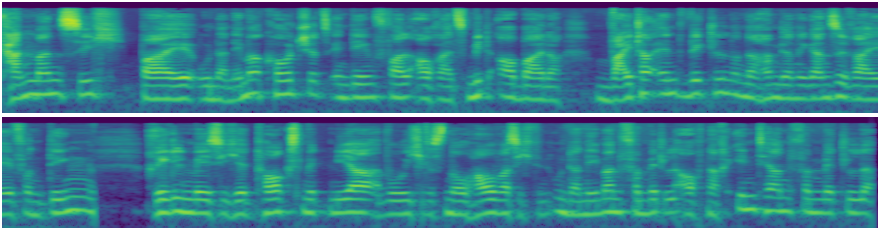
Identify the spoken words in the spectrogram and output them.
kann man sich bei Unternehmercoach jetzt in dem Fall auch als Mitarbeiter weiterentwickeln? Und da haben wir eine ganze Reihe von Dingen regelmäßige Talks mit mir, wo ich das Know-how, was ich den Unternehmern vermittel, auch nach intern vermittel.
